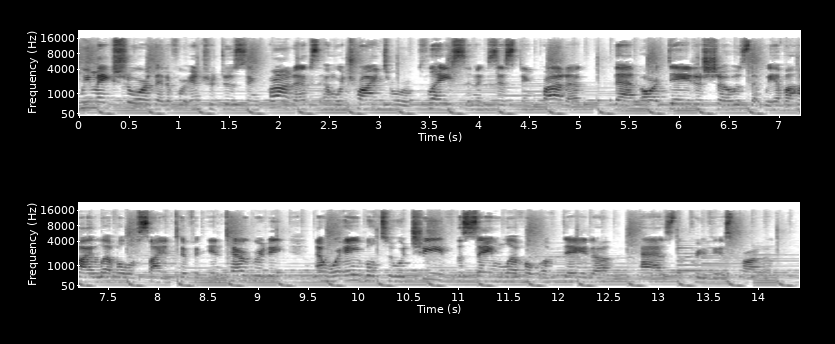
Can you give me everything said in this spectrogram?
We make sure that if we're introducing products and we're trying to replace an existing product, that our data shows that we have a high level of scientific integrity and we're able to achieve the same level of data as the previous product.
